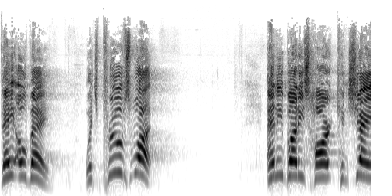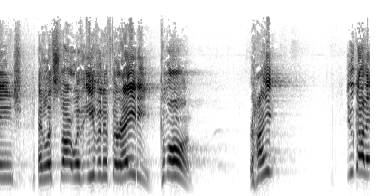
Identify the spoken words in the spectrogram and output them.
They obey, which proves what? Anybody's heart can change. And let's start with even if they're 80. Come on. Right? You got an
